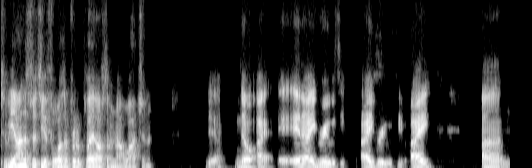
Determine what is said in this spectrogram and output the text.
to be honest with you, if it wasn't for the playoffs, I'm not watching it. Yeah. No, I and I agree with you. I agree with you. I um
